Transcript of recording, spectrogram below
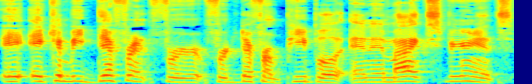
it, it can be different for, for different people. And in my experience,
